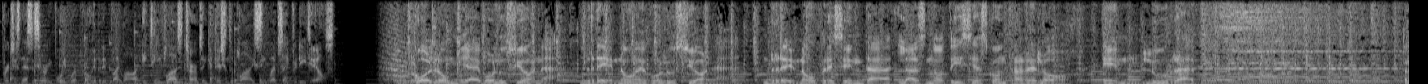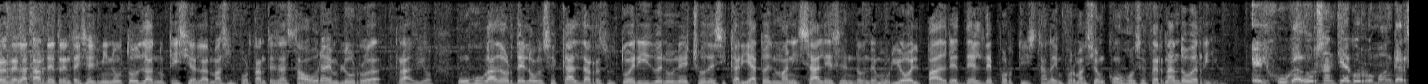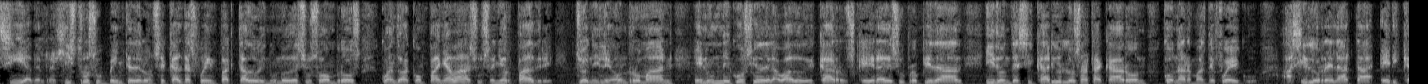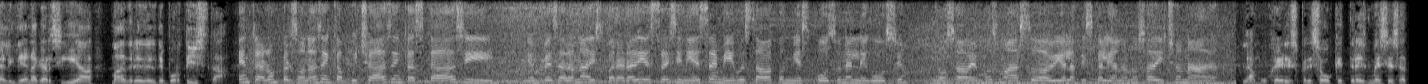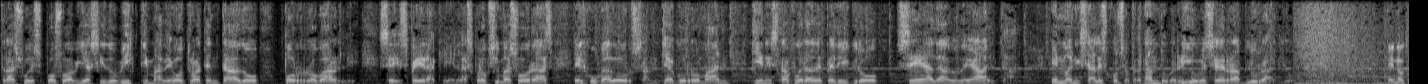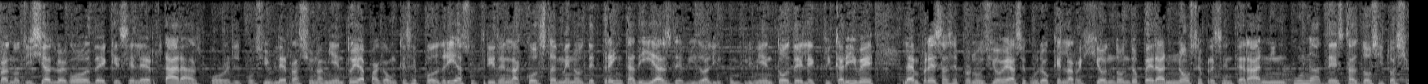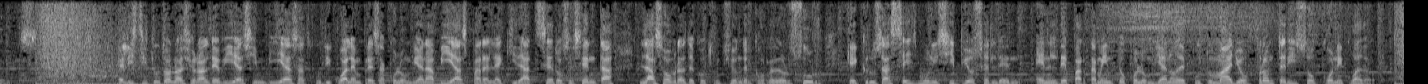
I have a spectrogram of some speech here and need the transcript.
No purchase necessary. Void where prohibited by law. 18 plus terms and conditions apply. See website for details. Colombia evoluciona. Renault evoluciona. Renault presenta las noticias contra reloj en Blue Radio. 3 de la tarde, 36 minutos. Las noticias, las más importantes hasta ahora en Blue Radio. Un jugador del Once Caldas resultó herido en un hecho de sicariato en Manizales, en donde murió el padre del deportista. La información con José Fernando Berrío. El jugador Santiago Román García del registro sub-20 del Once Caldas fue impactado en uno de sus hombros cuando acompañaba a su señor padre, Johnny León Román, en un negocio de lavado de carros que era de su propiedad y donde sicarios los atacaron con armas de fuego. Así lo relata Erika Liliana García, madre del deportista. Entraron personas encapuchadas, encascadas y empezaron a disparar a diestra y siniestra. Mi hijo estaba con mi esposo en el negocio. No sabemos más todavía, la fiscalía no nos ha dicho nada. La mujer expresó que tres meses atrás su esposo había sido víctima de otro atentado por robarle. Se espera que en las próximas horas el jugador Santiago Román, quien está fuera de peligro, sea dado de alta. En Manizales, José Fernando Berrío Becerra, Blue Radio. En otras noticias, luego de que se alertara por el posible racionamiento y apagón que se podría sufrir en la costa en menos de 30 días debido al incumplimiento de Electricaribe, la empresa se pronunció y aseguró que en la región donde opera no se presentará ninguna de estas dos situaciones. El Instituto Nacional de Vías Sin Vías adjudicó a la empresa colombiana Vías para la Equidad 060 las obras de construcción del Corredor Sur que cruza seis municipios en el departamento colombiano de Putumayo, fronterizo con Ecuador.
